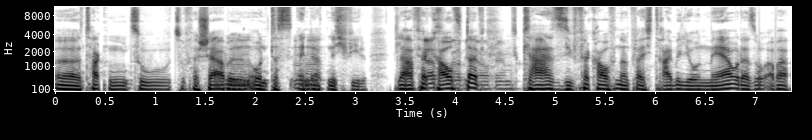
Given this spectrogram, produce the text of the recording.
äh, Tacken zu, zu verscherbeln mhm. und das mhm. ändert nicht viel. Klar, verkauft dann, auch, ja. klar, sie verkaufen dann vielleicht drei Millionen mehr oder so, aber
